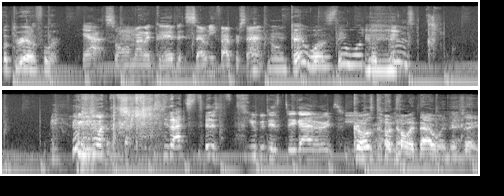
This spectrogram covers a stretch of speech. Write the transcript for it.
What three out of four? Yeah, so I'm at a good seventy-five percent. Okay, well, see what the best. That's the cutest thing I've ever seen. Girls don't know what that one is, eh?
